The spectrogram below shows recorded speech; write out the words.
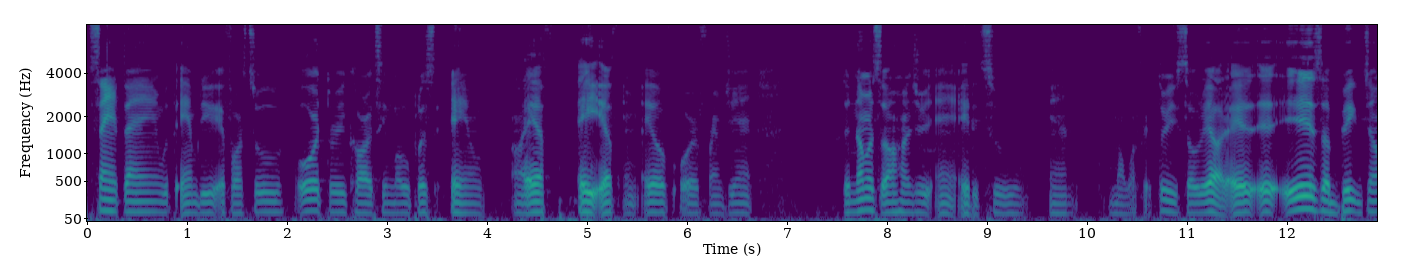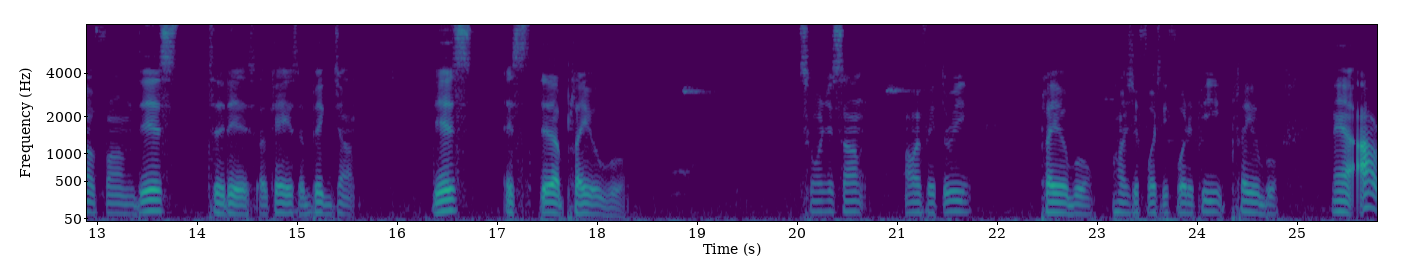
Same thing with the AMD FR2 or 3 card T mode plus AM, uh, F, AFMF or frame gen. The numbers are 182 and Modern Warfare 3. So yeah, it, it is a big jump from this to this. Okay, it's a big jump. This is still playable. 200 something Modern Warfare 3 playable. 140 40p playable. Now I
